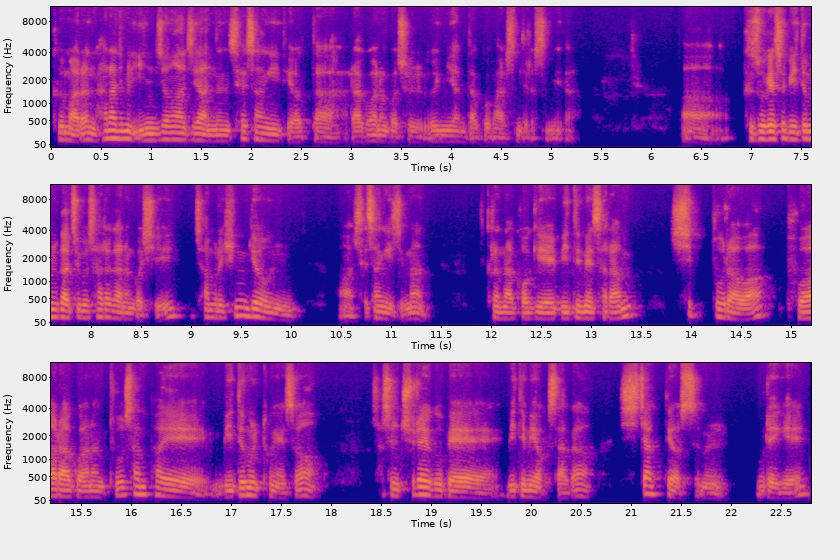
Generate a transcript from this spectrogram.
그 말은 하나님을 인정하지 않는 세상이 되었다라고 하는 것을 의미한다고 말씀드렸습니다. 아, 그 속에서 믿음을 가지고 살아가는 것이 참으로 힘겨운 어, 세상이지만 그러나 거기에 믿음의 사람 십부라와 부하라고 하는 두 산파의 믿음을 통해서 사실 출애굽의 믿음의 역사가 시작되었음을 우리에게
